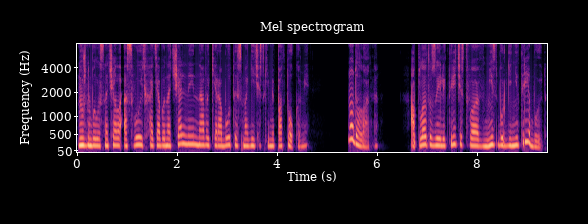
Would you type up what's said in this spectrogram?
нужно было сначала освоить хотя бы начальные навыки работы с магическими потоками. Ну да ладно. Оплату за электричество в Мисбурге не требуют,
